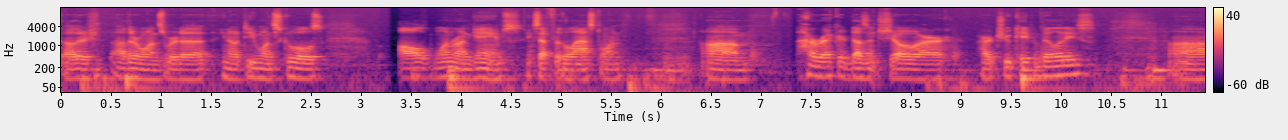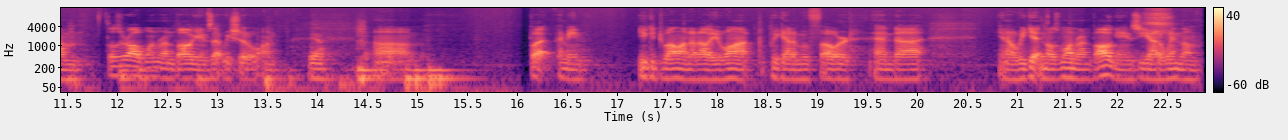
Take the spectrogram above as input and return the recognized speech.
The other other ones were to you know D1 schools, all one-run games except for the last one. Um, our record doesn't show our our true capabilities. Um, those are all one-run ball games that we should have won. Yeah. Um, but I mean, you could dwell on it all you want, but we got to move forward. And uh, you know, we get in those one-run ball games, you got to win them.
